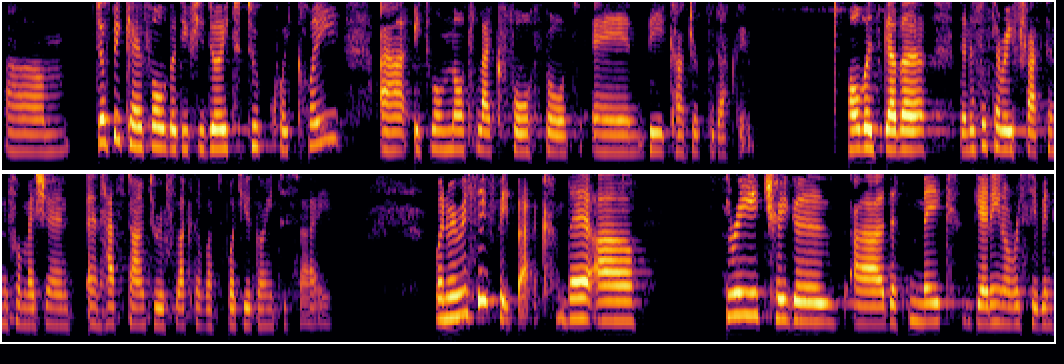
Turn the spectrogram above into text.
Um, just be careful that if you do it too quickly, uh, it will not lack forethought and be counterproductive. Always gather the necessary facts and information and have time to reflect about what you're going to say. When we receive feedback, there are three triggers uh, that make getting or receiving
